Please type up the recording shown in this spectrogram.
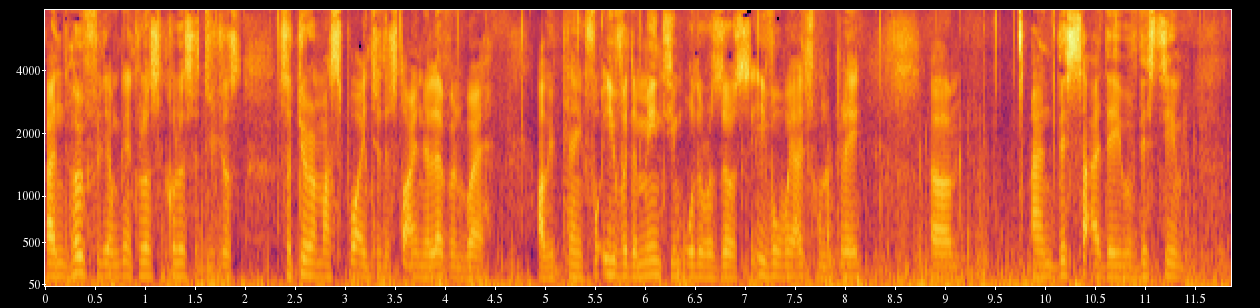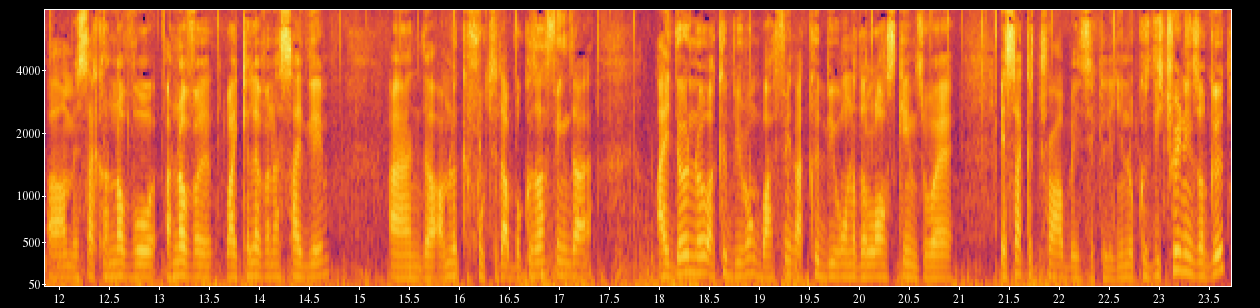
and hopefully I'm getting closer and closer to just securing my spot into the starting 11 where I'll be playing for either the main team or the reserves. Either way, I just want to play. Um, and this Saturday with this team, um, it's like another another like 11 a side game, and uh, I'm looking forward to that because I think that I don't know, I could be wrong, but I think that could be one of the last games where it's like a trial basically, you know, because these trainings are good,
